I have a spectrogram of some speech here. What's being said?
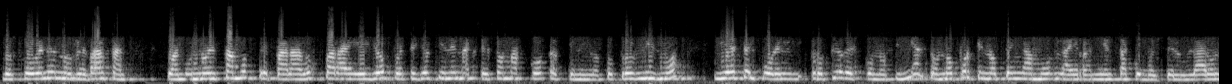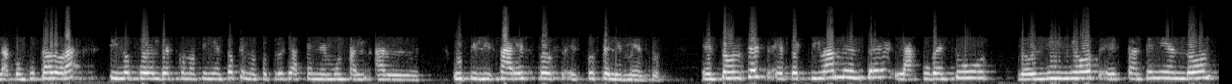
los jóvenes nos rebasan cuando no estamos preparados para ello, pues ellos tienen acceso a más cosas que ni nosotros mismos y es el por el propio desconocimiento, no porque no tengamos la herramienta como el celular o la computadora, sino por el desconocimiento que nosotros ya tenemos al, al utilizar estos estos elementos. Entonces, efectivamente, la juventud, los niños están teniendo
